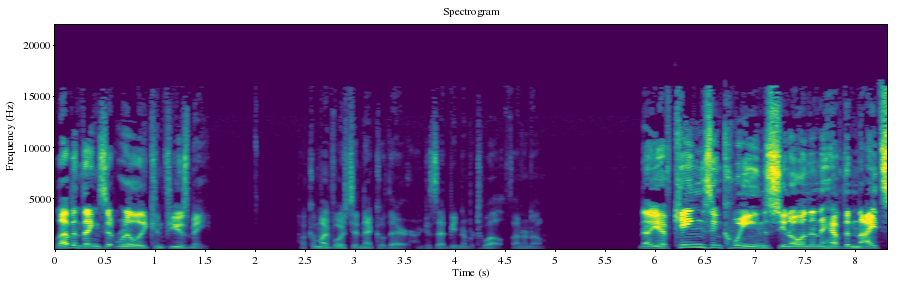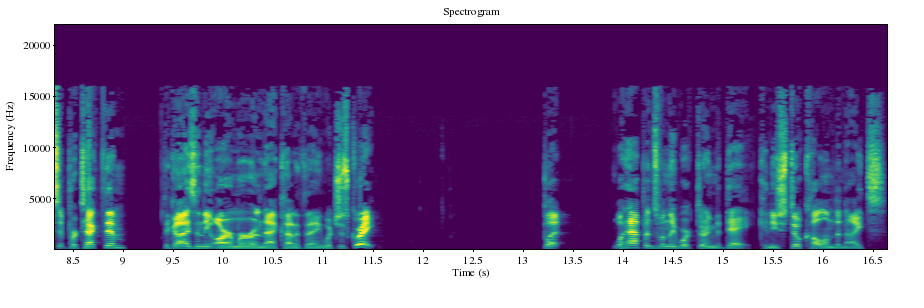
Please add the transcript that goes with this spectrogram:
11 things that really confuse me. How come my voice didn't echo there? I guess that'd be number 12. I don't know. Now you have kings and queens, you know, and then they have the knights that protect them, the guys in the armor and that kind of thing, which is great. But what happens when they work during the day? Can you still call them the knights?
